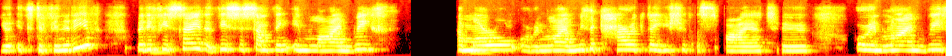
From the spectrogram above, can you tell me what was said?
it's definitive. But if you say that this is something in line with a mm. moral or in line with a character you should aspire to or in line with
